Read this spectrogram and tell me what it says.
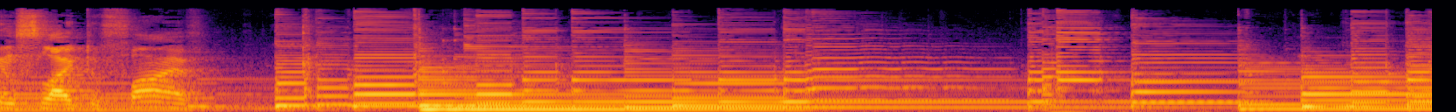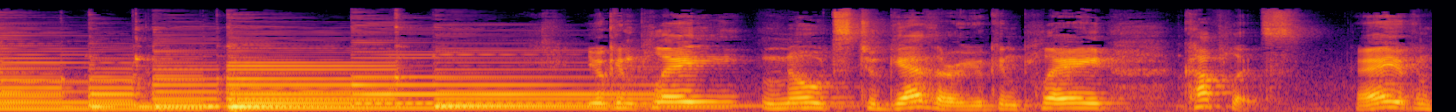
Can slide to five. You can play notes together. You can play couplets. Okay, you can.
